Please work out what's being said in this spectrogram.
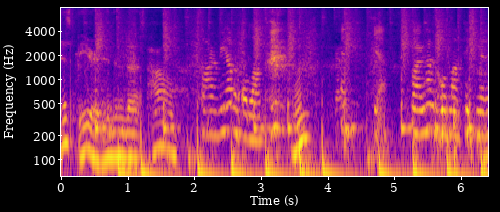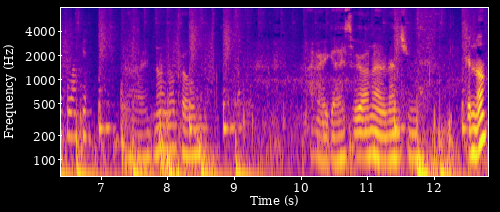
His beard. And then the how Sorry, we have an old lock. what? yeah. Sorry, we have an old lock. Takes a minute to lock it. Alright, no no problem. Alright guys, we're on an adventure. Good enough?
